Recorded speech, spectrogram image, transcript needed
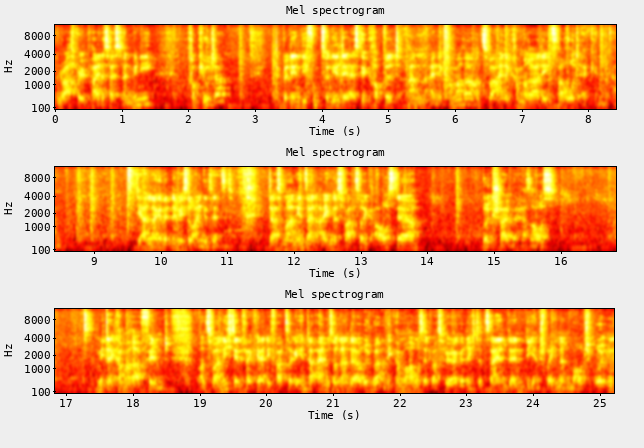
ein Raspberry Pi, das heißt ein Mini-Computer, über den die funktioniert. Der ist gekoppelt an eine Kamera und zwar eine Kamera, die Infrarot erkennen kann. Die Anlage wird nämlich so eingesetzt, dass man in sein eigenes Fahrzeug aus der Rückscheibe heraus mit der Kamera filmt. Und zwar nicht den Verkehr, die Fahrzeuge hinter einem, sondern darüber. Die Kamera muss etwas höher gerichtet sein, denn die entsprechenden Mautbrücken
